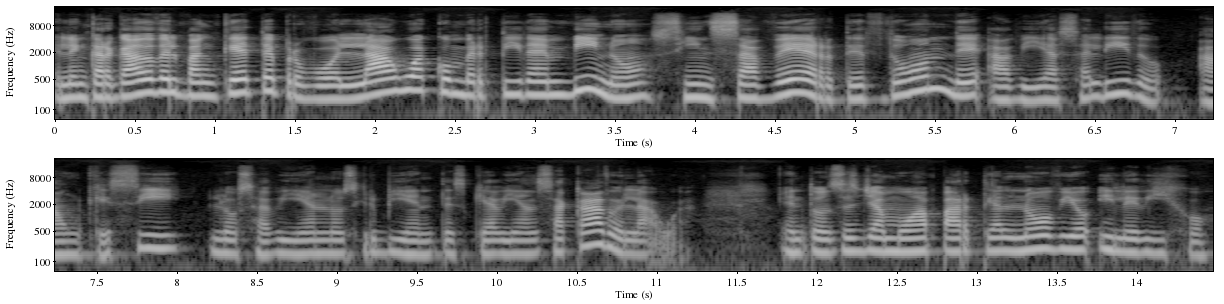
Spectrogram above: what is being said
El encargado del banquete probó el agua convertida en vino sin saber de dónde había salido, aunque sí lo sabían los sirvientes que habían sacado el agua. Entonces llamó aparte al novio y le dijo,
